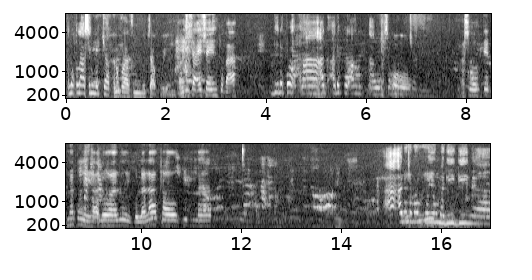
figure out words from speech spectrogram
Anong klaseng mutya po? Anong klaseng mutya po yan? Ang isa-isayin ko ba? Hindi na po, ah, ano, po ang tawag sa mga Oo. Assorted na to eh. Halo-halo eh. Bulalakaw, kidnap. Ah, ano naman po yung magiging uh,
